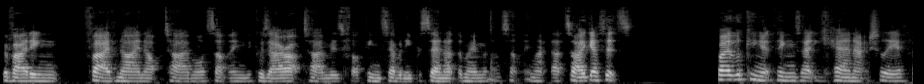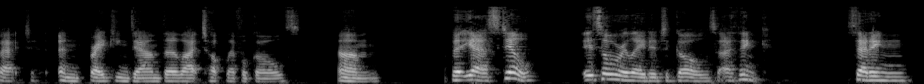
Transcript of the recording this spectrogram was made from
providing five nine uptime or something? Because our uptime is fucking seventy percent at the moment or something like that. So I guess it's by looking at things that you can actually affect and breaking down the like top level goals. Um, but yeah, still, it's all related to goals. I think setting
